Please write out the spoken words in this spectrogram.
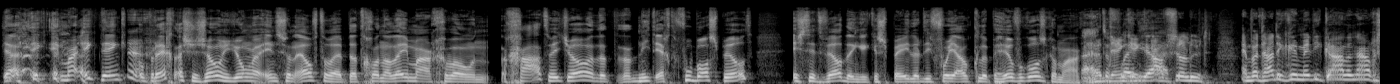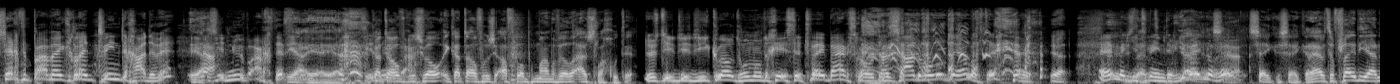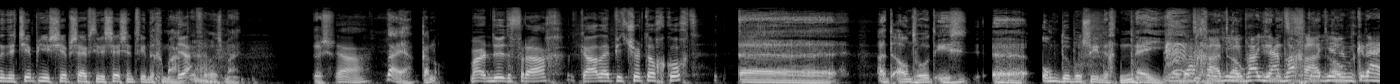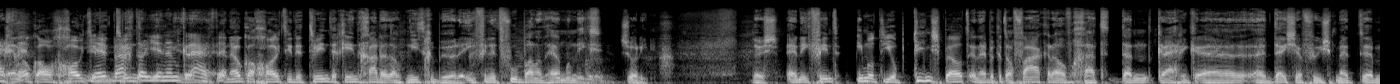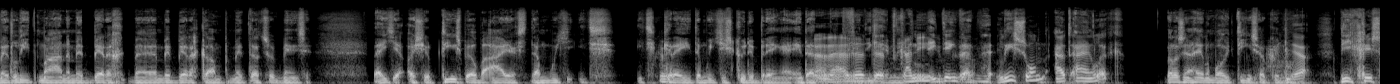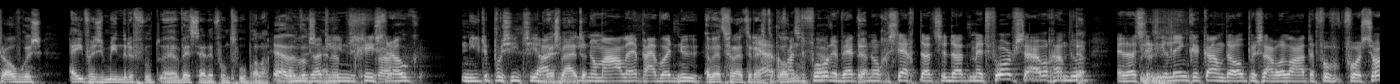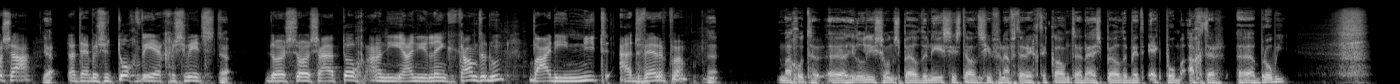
Ja, ik, ik- maar ik denk oprecht, als je zo'n jongen in zo'n elftal hebt... dat gewoon alleen maar gewoon gaat, weet je wel... dat, dat niet echt voetbal speelt... is dit wel, denk ik, een speler die voor jouw club heel veel goals kan maken. Ja, Dat denk ik jaar. absoluut. En wat had ik er met die kale nou gezegd? Een paar weken geleden 20 hadden we. Ja. Hij zit nu op 8. hè? Ja, ja, ja. Ik had overigens wel, ik had overigens afgelopen maandag wel de uitslag goed, hè? Dus die, die, die kloothommel er gisteren twee bijgeschoten. Dat zaten wel op de helft. Hè? Ja. Hè, met je dat- 20. Je Ja, weet nog, hè? Zeker, zeker. Hij heeft het verleden jaar in de championships heeft hij er 26 gemaakt, volgens mij. Dus, Ja. nou ja, kan nog. Maar nu de vraag, Kale, heb je het shirt al gekocht? Eh, het antwoord is eh ondubbelzinnig nee. Het wacht tot je- en het wacht tot gaat je ook- hem krijgt, En ook al gooit hij Je de wacht 20 tot je hem krijgt, hè? En ook al gooit hij de 20 in, gaat het ook niet gebeuren. Ik vind het voetballend helemaal niks. Sorry. Dus, en ik vind iemand die op 10 speelt, en daar heb ik het al vaker over gehad, dan krijg ik eh, déjà vu's met, met Liedmanen, met, Berg, met Bergkamp, met dat soort mensen. Weet je, als je op 10 speelt bij Ajax, dan moet je iets, iets creëren, dan moet je kunnen brengen. En dat, Ja, nou, dat- ik dat helemaal kan niet. Ik denk dat Lisson uiteindelijk wel eens een hele mooie 10 zou kunnen Ja. worden. Die ik gisteren overigens een van zijn mindere voet- eh, wedstrijden vond voetballen. Ja, dat hij gisteren ook niet de positie had die hij normaal heeft. Hij wordt nu... Hij werd vanuit de Ja, rechterkant. van tevoren werd er Ja. nog gezegd dat ze dat met Forbes zouden gaan doen. En dat ze die linkerkant open zouden laten voor, voor Sosa. Ja. Dat hebben ze toch weer geswitcht. Ja. Door Sosa toch aan die, aan die linkerkant te doen. Waar die niet uit kwam. Maar goed, eh Lisson speelde in eerste instantie vanaf de rechterkant. En hij speelde met Ekpom achter eh Brobby.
